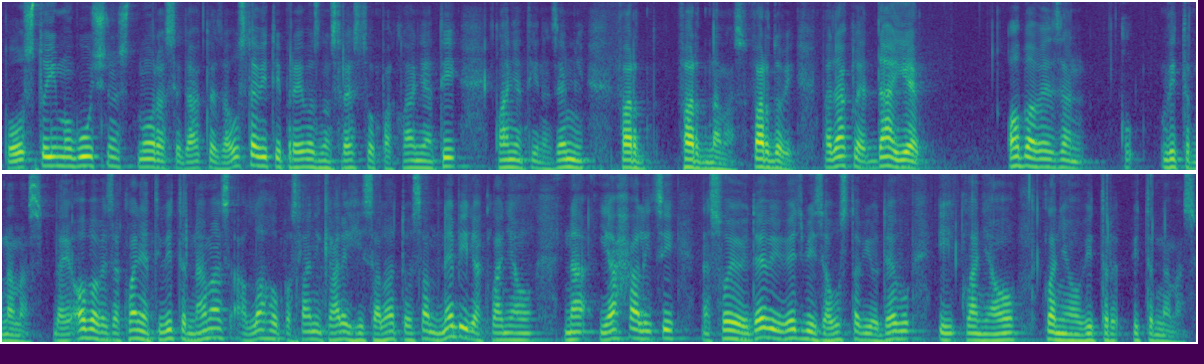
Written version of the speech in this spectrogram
postoji mogućnost, mora se, dakle, zaustaviti prevozno sredstvo pa klanjati, klanjati na zemlji fard, fard namaz, fardovi. Pa dakle, da je obavezan vitr namaz, da je obaveza klanjati vitr namaz, Allahov poslanik alaihi salatu osam ne bi ga klanjao na jahalici, na svojoj devi, već bi zaustavio devu i klanjao, klanjao vitr, vitr namaz.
